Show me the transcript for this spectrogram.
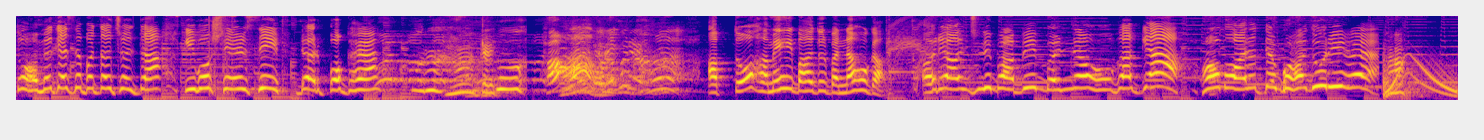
तो हमें कैसे पता चलता कि वो शेर सिंह डरपोक है। अब तो हमें ही बहादुर बनना होगा। अरे अंजलि भाभी बनना होगा क्या? हम औरतें बहादुर ही है।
